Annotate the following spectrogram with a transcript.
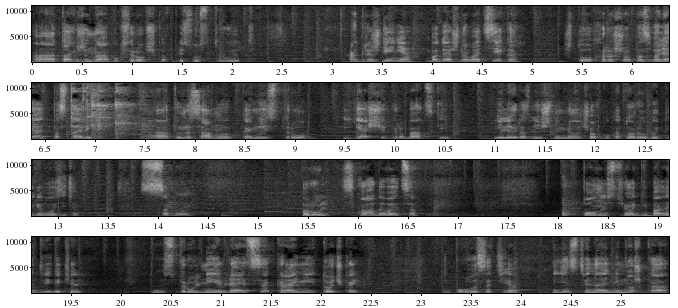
А также на буксировщиках присутствует ограждение багажного отсека, что хорошо позволяет поставить а, ту же самую канистру, ящик рыбацкий или различную мелочевку, которую вы перевозите с собой. Руль складывается, полностью огибает двигатель, то есть руль не является крайней точкой по высоте. Единственное, немножко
